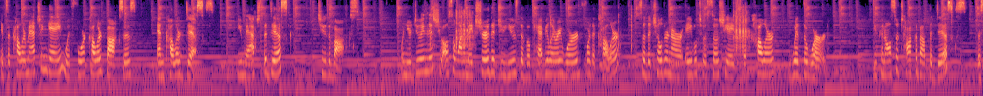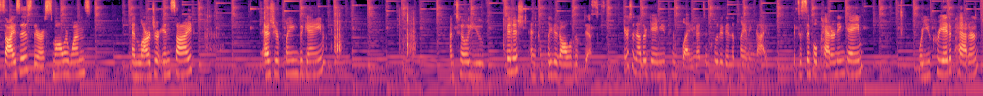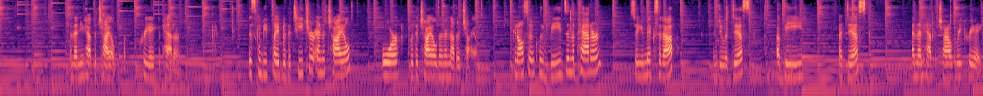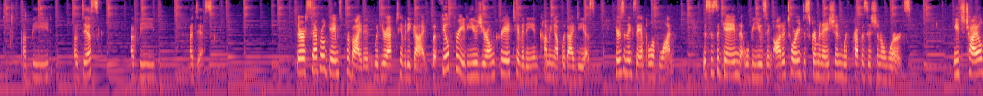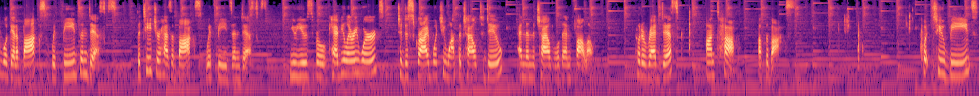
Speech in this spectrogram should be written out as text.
It's a color matching game with four colored boxes and colored discs. You match the disc to the box. When you're doing this, you also want to make sure that you use the vocabulary word for the color so the children are able to associate the color with the word. You can also talk about the discs, the sizes. There are smaller ones and larger inside as you're playing the game until you've finished and completed all of the discs. Here's another game you can play that's included in the planning guide. It's a simple patterning game where you create a pattern and then you have the child create the pattern. This can be played with a teacher and a child or with a child and another child. You can also include beads in the pattern, so you mix it up and do a disc a bead, a disc, and then have the child recreate a bead, a disc, a bead, a disc. There are several games provided with your activity guide, but feel free to use your own creativity in coming up with ideas. Here's an example of one. This is a game that will be using auditory discrimination with prepositional words. Each child will get a box with beads and discs. The teacher has a box with beads and discs. You use vocabulary words to describe what you want the child to do, and then the child will then follow. Put a red disc on top of the box. Put two beads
